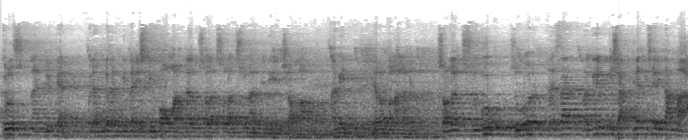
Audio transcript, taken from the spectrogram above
terus lanjutkan. Mudah-mudahan kita istiqomah dalam sholat-sholat sunat ini insyaAllah. Amin. Ya rabbal alamin. Sholat subuh, zuhur, asar, maghrib, isya tidak bisa ditambah.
